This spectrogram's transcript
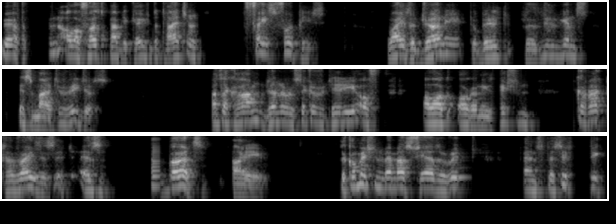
We have in our first publication the title Faithful Peace, Why the Journey to Build Resilience is Multi-Religious. Azza Karam, General Secretary of our organization, characterizes it as a bird's eye. The commission members share the rich and specific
